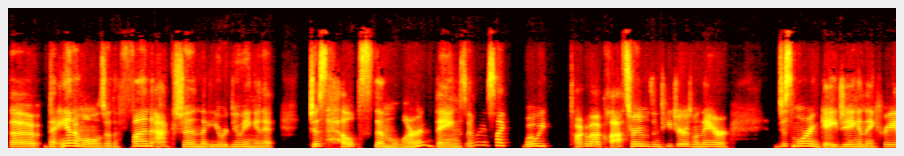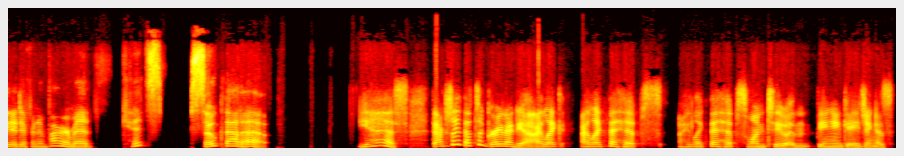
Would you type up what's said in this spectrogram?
the the animals or the fun action that you were doing and it just helps them learn things. I mean it's like what we talk about classrooms and teachers when they are just more engaging and they create a different environment, kids soak that up. Yes. Actually, that's a great idea. I like I like the hips. I like the hips one too and being engaging is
